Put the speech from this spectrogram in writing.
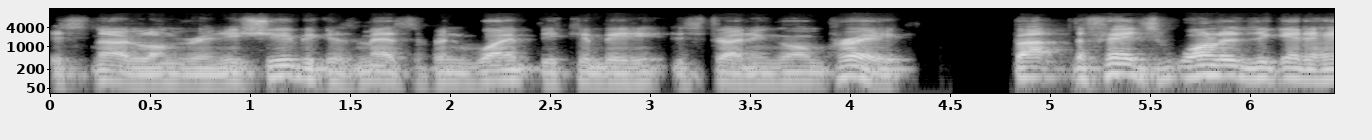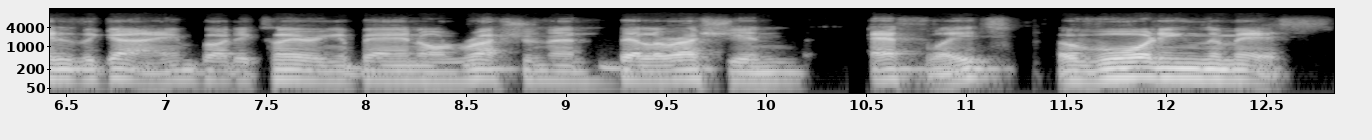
it's no longer an issue because Mazepin won't be competing at the Australian Grand Prix. But the feds wanted to get ahead of the game by declaring a ban on Russian and Belarusian athletes, avoiding the mess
